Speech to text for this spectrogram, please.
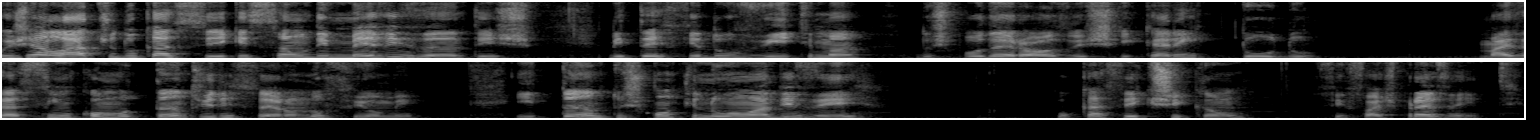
Os relatos do cacique são de meses antes de ter sido vítima dos poderosos que querem tudo. Mas assim como tantos disseram no filme, e tantos continuam a dizer, o cacique Chicão se faz presente.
